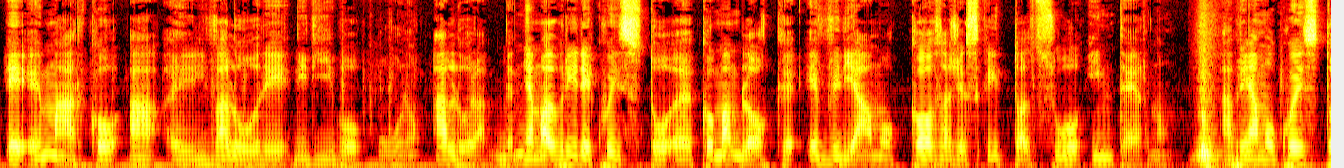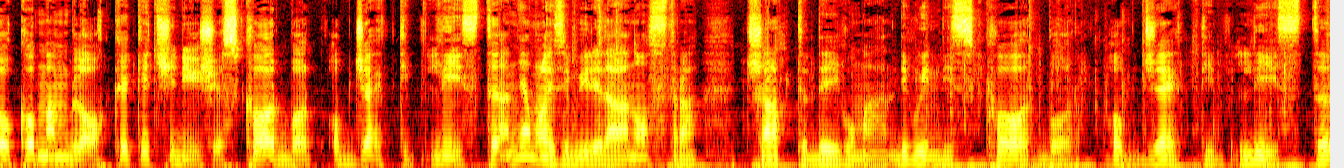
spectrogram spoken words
e Marco ha il valore di tipo 1. Allora, andiamo ad aprire questo eh, command block e vediamo cosa c'è scritto al suo interno. Apriamo questo command block che ci dice scoreboard objective list, andiamolo a eseguire dalla nostra chat dei comandi, quindi scoreboard objective list,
